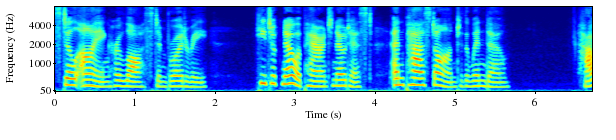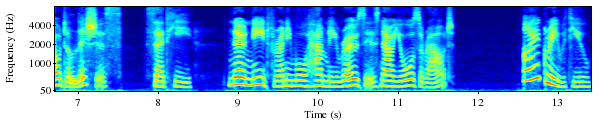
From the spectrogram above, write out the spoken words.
still eyeing her lost embroidery. He took no apparent notice, and passed on to the window. "How delicious!" said he. "No need for any more Hamley roses, now yours are out." "I agree with you,"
